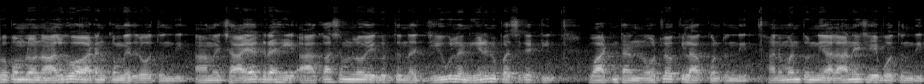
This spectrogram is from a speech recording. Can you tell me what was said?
రూపంలో నాలుగో ఆటంకం ఎదురవుతుంది. ఆమె ఛాయాగ్రాహి ఆకాశంలో ఎగురుతున్న జీవుల నీడను పసిగట్టి వాటిని తన నోట్లోకి లాక్కుంటుంది. హనుమంతుణ్ణి అలానే చేయబోతుంది.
